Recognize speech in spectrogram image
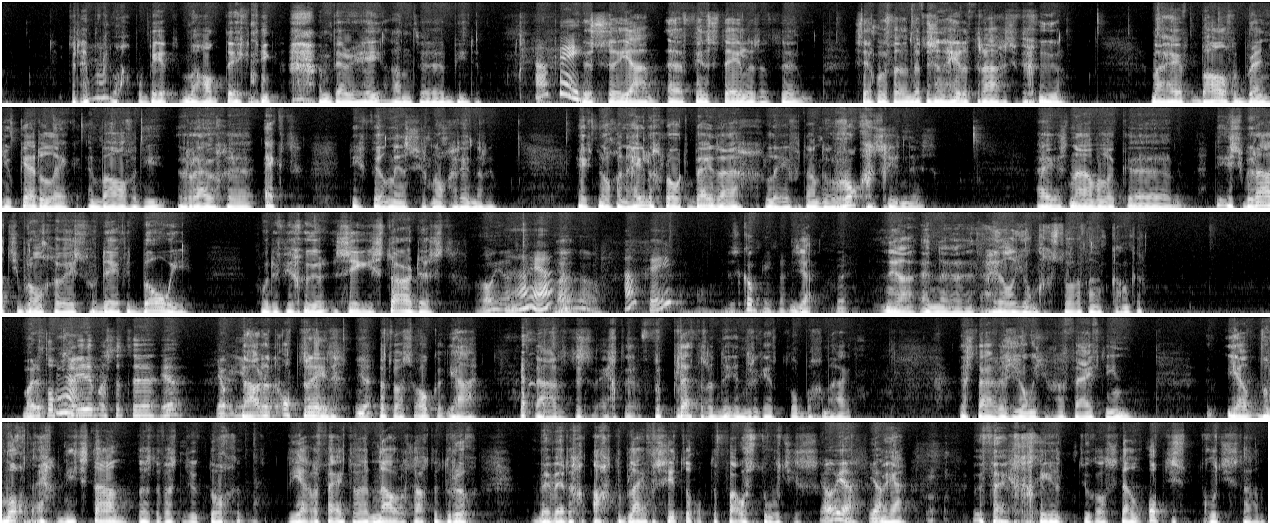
Toen heb ik nog geprobeerd mijn handtekening aan Barry Hay aan te bieden. Oké. Dus eh, ja, eh, Vince Taylor, dat Maar het is een hele tragische figuur. Maar hij heeft behalve Brand New Cadillac... en behalve die ruige act... die veel mensen zich nog herinneren... heeft nog een hele grote bijdrage geleverd aan de rockgeschiedenis. Hij is namelijk eh, de inspiratiebron geweest voor David Bowie... voor de figuur Ziggy Stardust. Oh ja? Ah ja? Ah, Oké. dus ik ook niet. Nee. Ja, Nee. ja en eh, heel jong gestorven aan kanker. Maar dat optreden was dat, eh, ja? Jouw eerste- Nou, dat optreden, Ja. dat was ook... Ja, nou, dat is echt een verpletterende indruk heeft het op me gemaakt. Daar staat als jongetje van 15. Ja, we mochten eigenlijk niet staan. Dat was natuurlijk toch... De jaren 50 waren nauwelijks achter de rug. Wij werden geacht te blijven zitten op de vouwstoeltjes. Oh ja, ja. Maar ja, wij gingen natuurlijk al snel op die stoeltjes staan.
